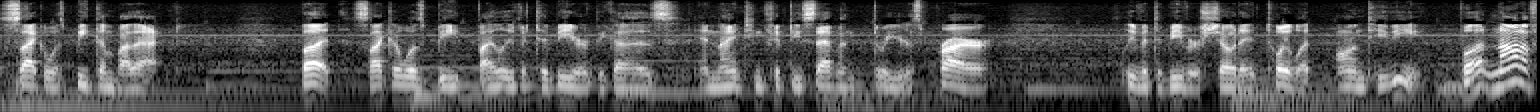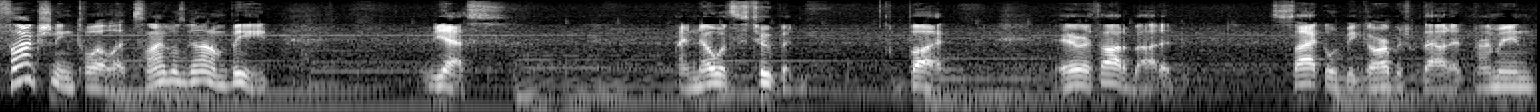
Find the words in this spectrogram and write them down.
Psycho was beat them by that. But Psycho was beat by Leave It to Beaver because in 1957, three years prior, Leave It to Beaver showed a toilet on TV, but not a functioning toilet. Psycho's got him beat. Yes, I know it's stupid, but ever thought about it, Psycho would be garbage without it. I mean,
